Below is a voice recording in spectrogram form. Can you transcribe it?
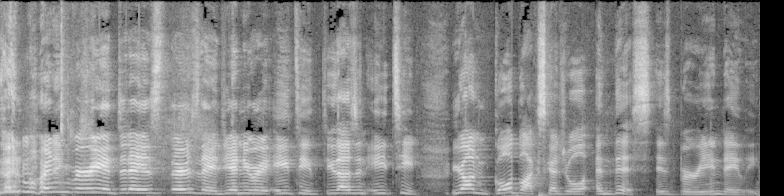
Good morning, Berean. Today is Thursday, January 18th, 2018. You're on Gold Block schedule, and this is Berean Daily.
